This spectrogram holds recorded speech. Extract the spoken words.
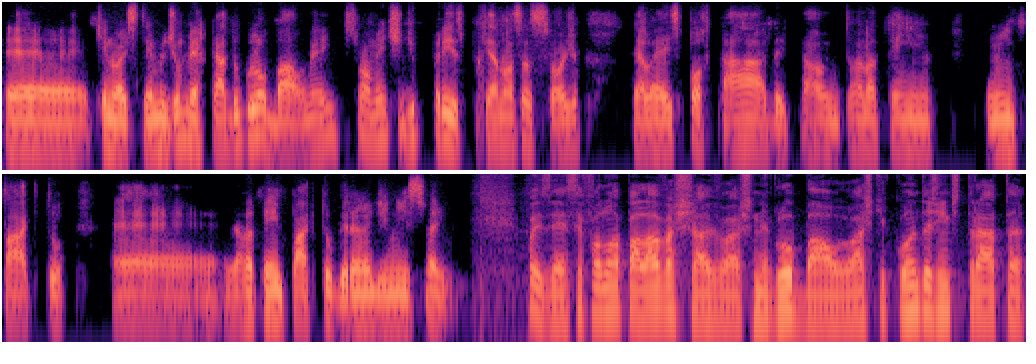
é, que nós temos de um mercado global, né? principalmente de preço, porque a nossa soja ela é exportada e tal, então ela tem um impacto, é, ela tem impacto grande nisso aí. Pois é, você falou uma palavra-chave, eu acho, né? Global. Eu acho que quando a gente trata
